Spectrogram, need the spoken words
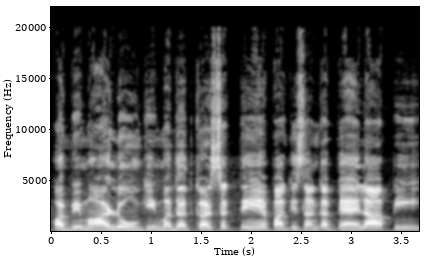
اور بیمار لوگوں کی مدد کر سکتے ہیں۔ پاکستان کا پہلا P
